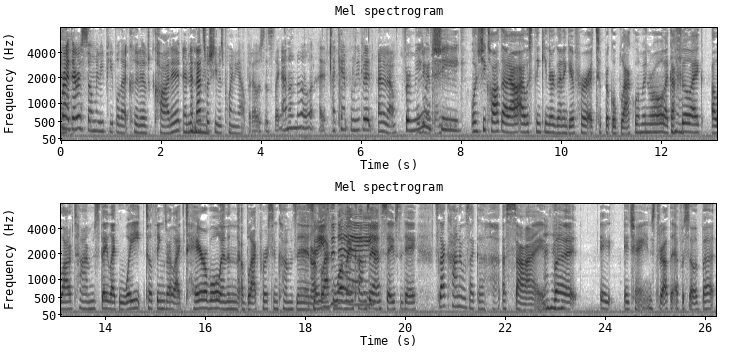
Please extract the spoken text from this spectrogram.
Right, there were so many people that could have caught it, and mm-hmm. that's what she was pointing out. But I was just like, I don't know, I, I can't believe it. I don't know. For me, when she when she called that out, I was thinking they're gonna give her a typical black woman role. Like I mm-hmm. feel like a lot of times they like wait till things are like terrible, and then a black person comes in or a black woman day. comes in and saves the day. So that kind of was like a a sigh, mm-hmm. but it it changed throughout the episode. But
